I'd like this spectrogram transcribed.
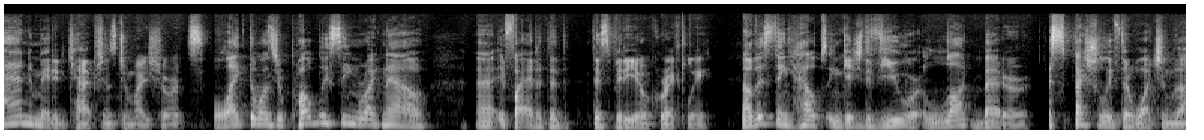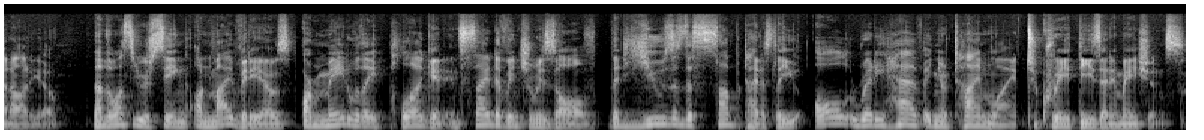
animated captions to my shorts, like the ones you're probably seeing right now uh, if I edited this video correctly. Now this thing helps engage the viewer a lot better, especially if they're watching without audio. Now the ones that you're seeing on my videos are made with a plugin inside DaVinci Resolve that uses the subtitles that you already have in your timeline to create these animations.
